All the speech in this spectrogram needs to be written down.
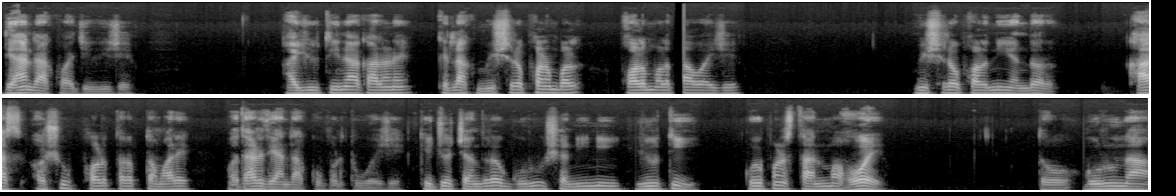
ધ્યાન રાખવા જેવી છે. આ યુતિના કારણે કેટલાક મિશ્ર ફળ મળ ફળ મળતા હોય છે. મિશ્ર ફળની અંદર ખાસ અશુભ ફળ તરફ તમારે વધારે ધ્યાન રાખવું પડતું હોય છે કે જો ચંદ્ર ગુરુ શનિની યુતિ કોઈ પણ સ્થાનમાં હોય તો ગુરુના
